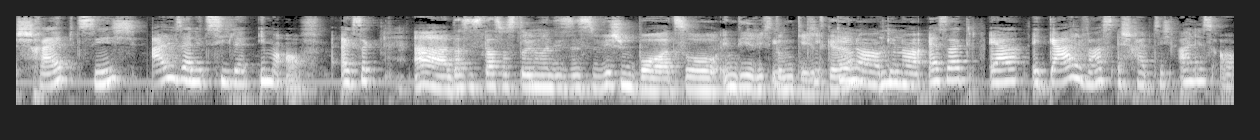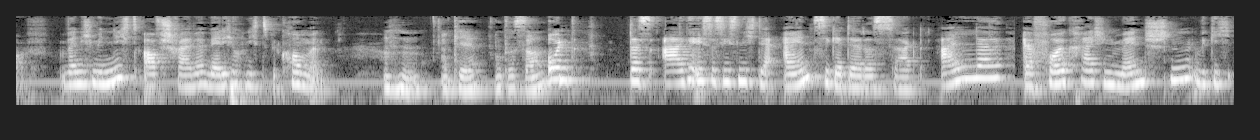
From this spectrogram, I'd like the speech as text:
schreibt sich all seine Ziele immer auf. Er gesagt, Ah, das ist das, was du immer dieses Vision Board so in die Richtung geht, Ge- gell? Genau, genau. Er sagt, er, egal was, er schreibt sich alles auf. Wenn ich mir nichts aufschreibe, werde ich auch nichts bekommen. Okay, interessant. Und das Arge ist, es ist nicht der Einzige, der das sagt. Alle erfolgreichen Menschen, wirklich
